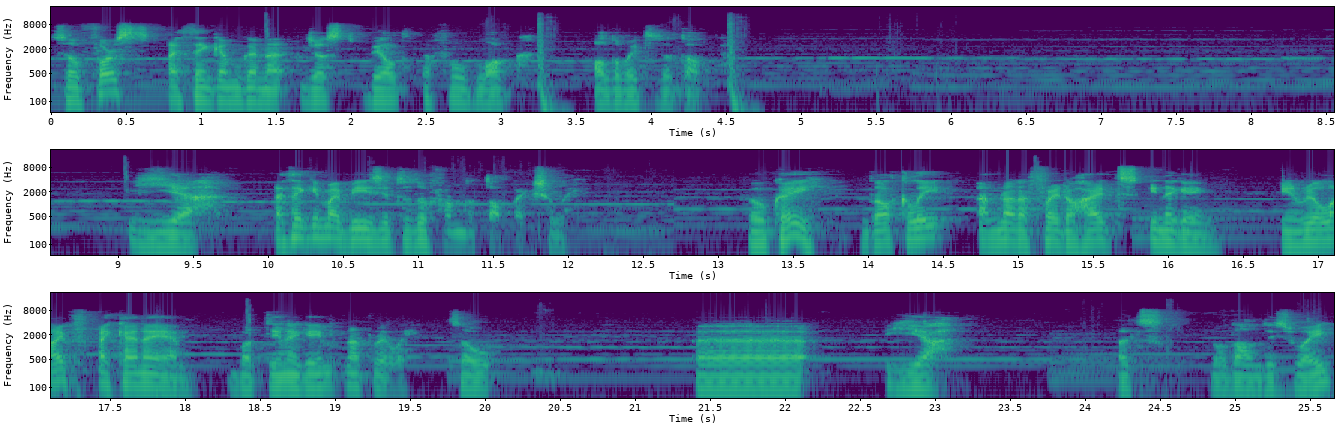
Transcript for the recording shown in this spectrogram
So first, I think I'm gonna just build a full block all the way to the top. Yeah, I think it might be easier to do from the top actually. Okay, luckily I'm not afraid of heights in a game. In real life I kinda am, but in a game not really. So, uh, yeah, let's go down this way.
